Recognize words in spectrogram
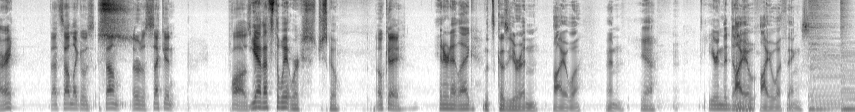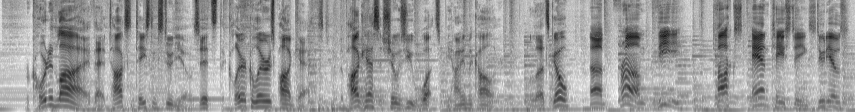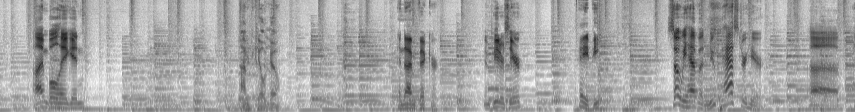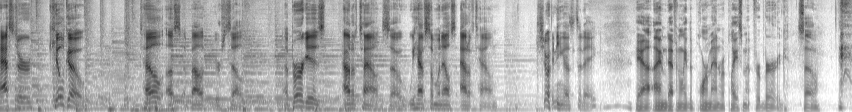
All right. That sounded like it was sound. There was a second pause. Yeah, that's the way it works. Just go. Okay. Internet lag. That's because you're in Iowa and Yeah. You're in the dungeon. Iowa, Iowa things. Recorded live at Talks and Tasting Studios, it's the Clerical Errors Podcast, the podcast that shows you what's behind the collar. Let's go. Uh, from the Talks and Tasting Studios, I'm Bullhagen. I'm Kilgo. And I'm Vicar. And Peter's here. Hey, Pete. So we have a new pastor here. Uh, pastor Kilgo. Tell us about yourself. Uh, Berg is out of town, so we have someone else out of town joining us today. Yeah, I'm definitely the poor man replacement for Berg. So,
